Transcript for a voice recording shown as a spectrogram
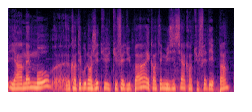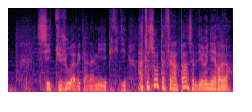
il y a un même mot. euh, quand tu es boulanger, tu, fais du pain, et quand tu es musicien, quand tu fais des pains, si tu joues avec un ami et puis qui dit attention, tu as fait un pain, ça veut dire une erreur.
